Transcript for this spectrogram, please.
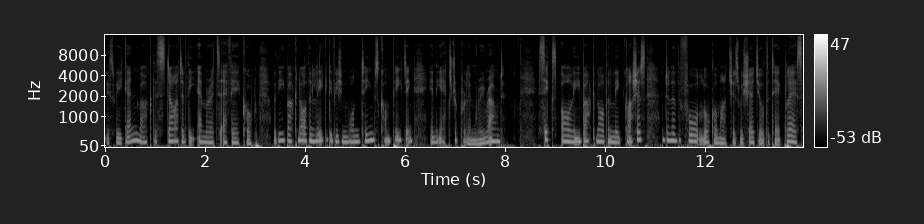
This weekend marked the start of the Emirates FA Cup, with EBAC Northern League Division 1 teams competing in the extra preliminary round. Six All EBAC Northern League clashes and another four local matches were scheduled to take place,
